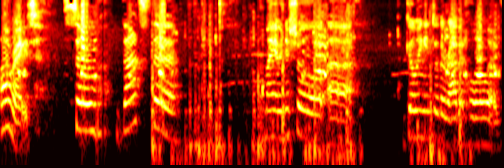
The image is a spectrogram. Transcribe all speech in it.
All right, so that's the my initial uh, going into the rabbit hole of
